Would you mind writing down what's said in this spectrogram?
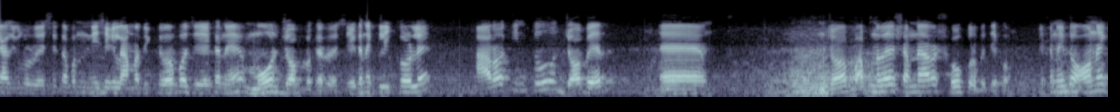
কাজগুলো রয়েছে, তারপর নিচে গেলে আমরা দেখতে পাবো যে এখানে মোর জব লোকের রয়েছে। এখানে ক্লিক করলে আরও কিন্তু জবের জব আপনাদের সামনে আরও শো করবে, দেখুন। এখানে কিন্তু অনেক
